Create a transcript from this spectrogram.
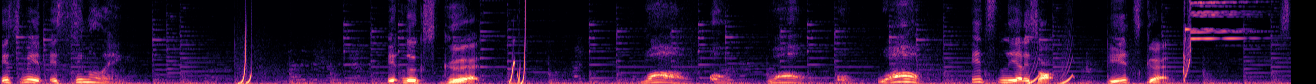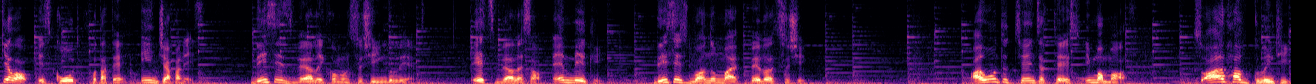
Its meat is simmering. It looks good. Wow, oh, wow, oh, wow. It's really soft. It's good. Scallop is called hotate in Japanese. This is very common sushi ingredient. It's very soft and milky. This is one of my favorite sushi. I want to change the taste in my mouth, so I'll have green tea.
